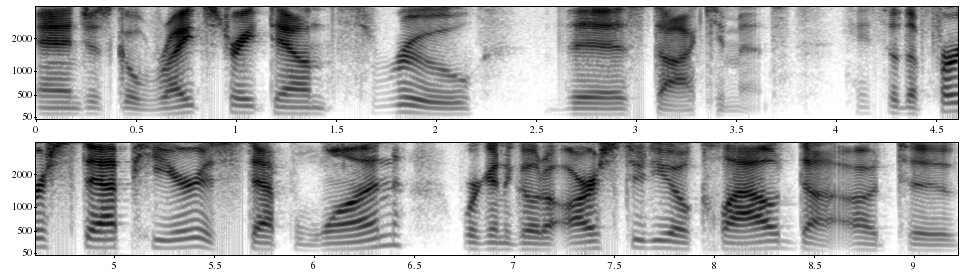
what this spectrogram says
and just go right straight down through this document. Okay, so the first step here is step one. We're going to go to RStudio Cloud uh, to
